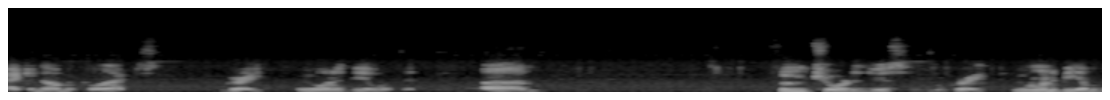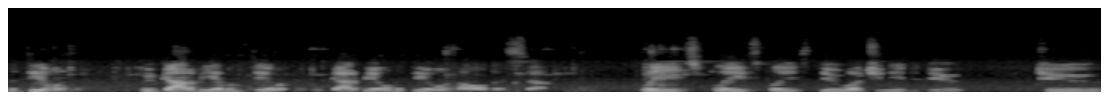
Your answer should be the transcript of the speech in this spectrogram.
Economic collapse, great. We want to deal with it. Um, food shortages, great. We want to be able to deal with it. We've got to be able to deal with it. We've got to be able to deal with all this stuff. Please, please, please do what you need to do to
